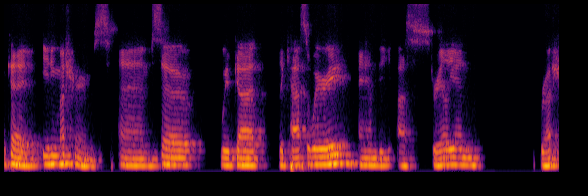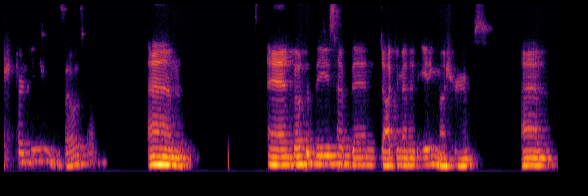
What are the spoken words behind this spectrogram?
okay, eating mushrooms. Um, so we've got the cassowary and the Australian brush turkey. Is that what's called? Um, and both of these have been documented eating mushrooms. Um,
